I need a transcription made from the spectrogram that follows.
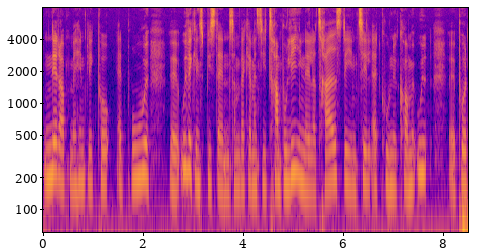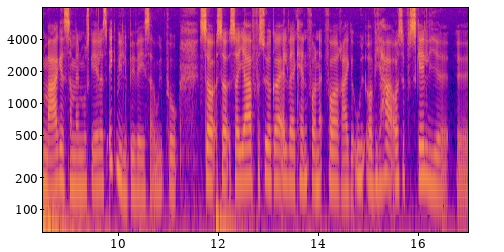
netop med henblik på at bruge øh, udviklingsbistanden som, hvad kan man sige, trampolin eller trædesten til at kunne komme ud øh, på et marked, som man måske ellers ikke ville bevæge sig ud på. Så, så, så jeg forsøger at gøre alt, hvad jeg kan for, for at række ud, og vi har også forskellige øh,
